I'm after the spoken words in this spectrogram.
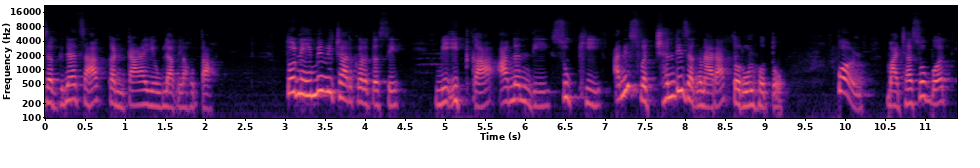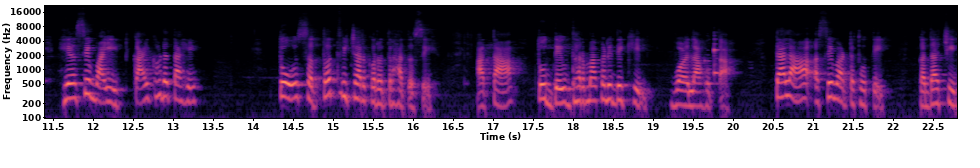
जगण्याचा कंटाळा येऊ लागला होता. तो नेहमी विचार करत असे मी इतका आनंदी सुखी आणि स्वच्छंदी जगणारा तरुण होतो. पण माझ्यासोबत हे असे वाईट काय घडत आहे? तो सतत विचार करत राहत असे. आता तो देवधर्माकडे देखील वळला होता. त्याला असे वाटत होते कदाचित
